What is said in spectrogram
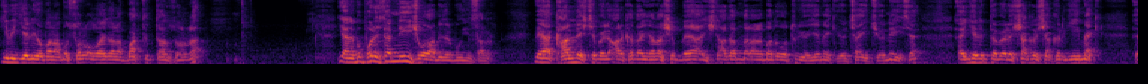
gibi geliyor bana bu son olaylara baktıktan sonra. Yani bu polisler ne işi olabilir bu insanın? Veya kalleşçe böyle arkadan yanaşıp veya işte adamlar arabada oturuyor, yemek yiyor, çay içiyor neyse. E, gelip de böyle şakır şakır giymek, e,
